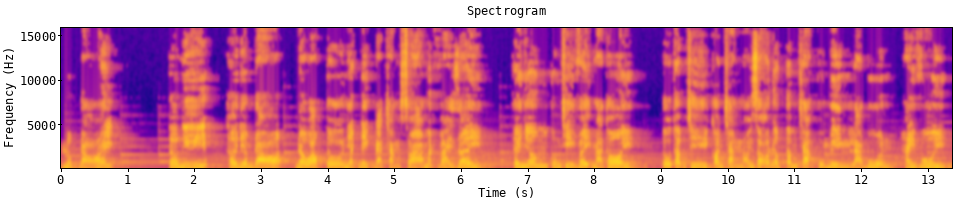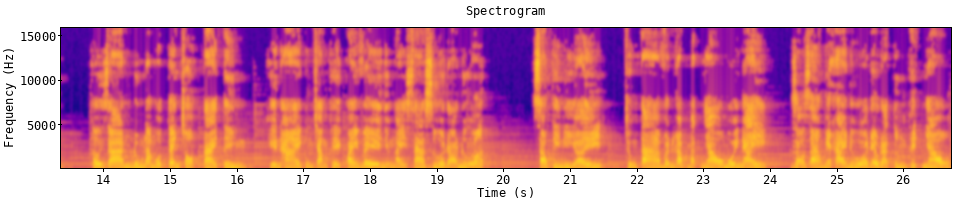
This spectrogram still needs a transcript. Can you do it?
Lúc đó ấy, tớ nghĩ thời điểm đó đầu óc tớ nhất định đã trắng xóa mất vài giây. Thế nhưng cũng chỉ vậy mà thôi. Tớ thậm chí còn chẳng nói rõ được tâm trạng của mình là buồn hay vui. Thời gian đúng là một tên trộm tài tình, khiến ai cũng chẳng thể quay về những ngày xa xưa đó nữa. Sau kỳ nghỉ ấy, chúng ta vẫn gặp mặt nhau mỗi ngày, rõ ràng biết hai đứa đều đã từng thích nhau,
